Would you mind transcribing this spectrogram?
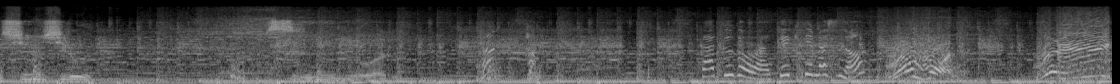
安心しろ。すぐに終わる。覚悟はできてますの？Round one. Ready,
